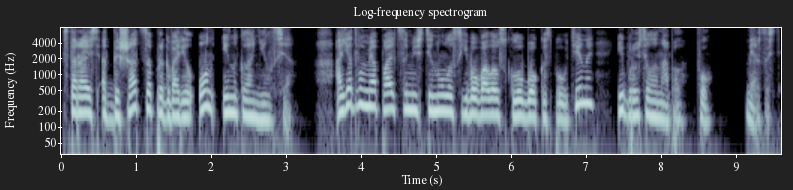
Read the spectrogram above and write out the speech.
Стараясь отдышаться, проговорил он и наклонился. А я двумя пальцами стянула с его волос клубок из паутины и бросила на пол. Фу, мерзость.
